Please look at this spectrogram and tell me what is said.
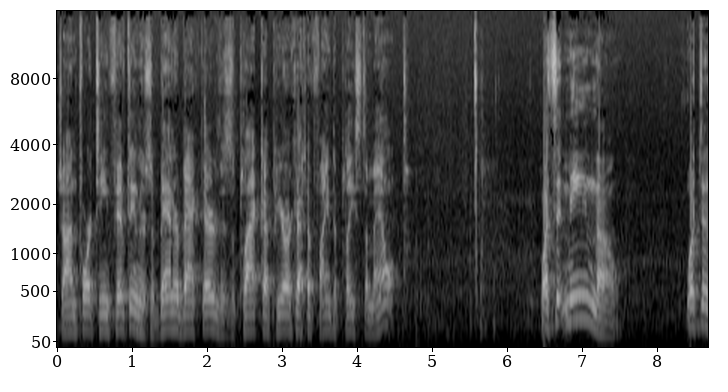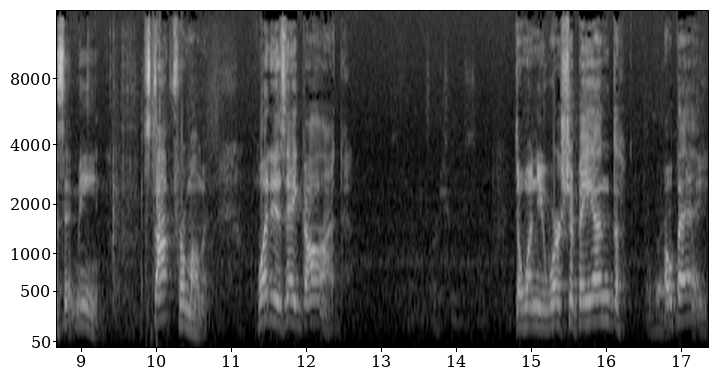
John 14, 15. There's a banner back there. There's a plaque up here. i got to find a place to mount. What's it mean, though? What does it mean? Stop for a moment. What is a God? The one you worship and obey.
